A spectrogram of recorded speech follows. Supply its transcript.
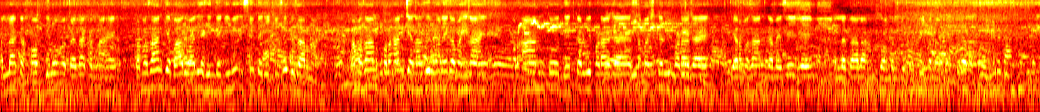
اللہ کا خوف دلوں میں پیدا کرنا ہے، رمضان کے بعد والی زندگی بھی اسی طریقے سے گزارنا ہے۔ رمضان قرآن کے نازل ہونے کا مہینہ ہے، قرآن کو دیکھ کر بھی پڑھا جائے، سمجھ کر بھی پڑھا جائے، یہ رمضان کا میسیج ہے۔ اللہ تعالی ہم کو عمل کی خوشی بتا دیں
